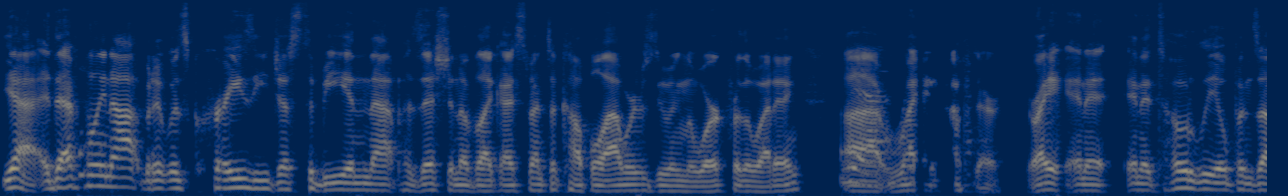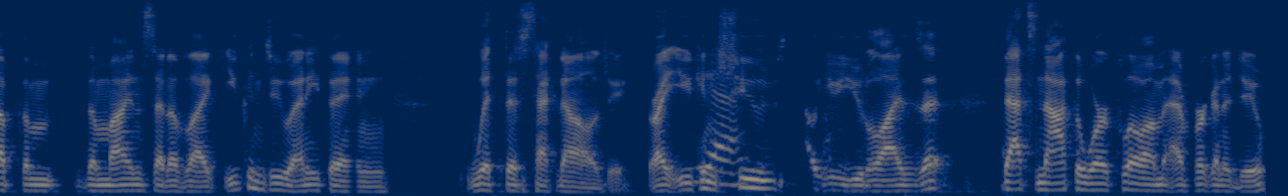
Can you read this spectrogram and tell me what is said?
Yeah, definitely not, but it was crazy just to be in that position of like I spent a couple hours doing the work for the wedding, uh, yeah. uh, right after, right, and it and it totally opens up the the mindset of like you can do anything with this technology, right? You can yeah. choose how you utilize it that's not the workflow I'm ever going to do.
